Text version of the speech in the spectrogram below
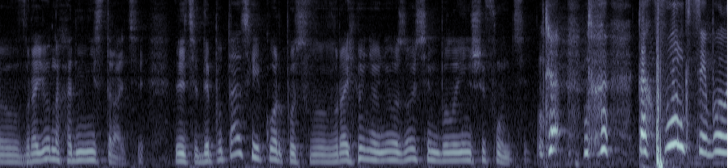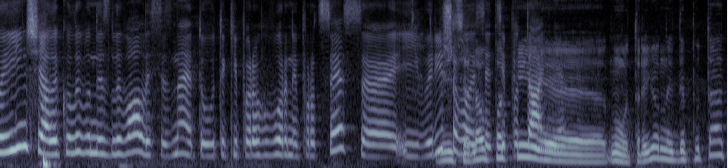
в районах адміністрації. Дивіться, депутатський корпус в районі у нього зовсім були інші функції. Так, функції були інші, але коли вони зливалися, знаєте, у такий переговорний процес е, і Дивіться, вирішувалися ці питання. е, Ну, от районний депутат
